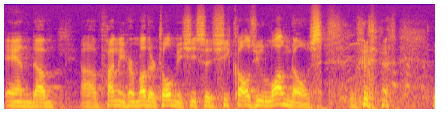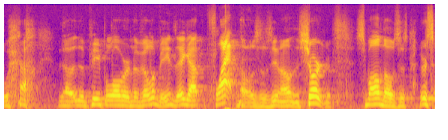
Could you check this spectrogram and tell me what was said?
And um, uh, finally, her mother told me, she says, she calls you long nose. well, the, the people over in the Philippines, they got flat noses, you know, and short, small noses. There's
